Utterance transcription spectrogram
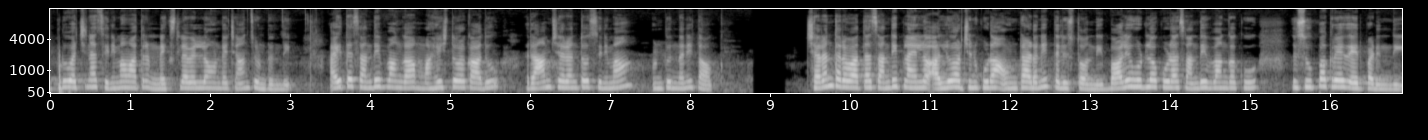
ఎప్పుడు వచ్చినా సినిమా మాత్రం నెక్స్ట్ లెవెల్లో ఉండే ఛాన్స్ ఉంటుంది. అయితే సందీప్ వంగ మహేష్తో కాదు రామ్ చరణ్తో సినిమా ఉంటుందని టాక్. చరణ్ తర్వాత సందీప్ లైన్లో అల్లు అర్జున్ కూడా ఉంటాడని తెలుస్తోంది. బాలీవుడ్లో కూడా సందీప్ వంగకు సూపర్ క్రేజ్ ఏర్పడింది.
